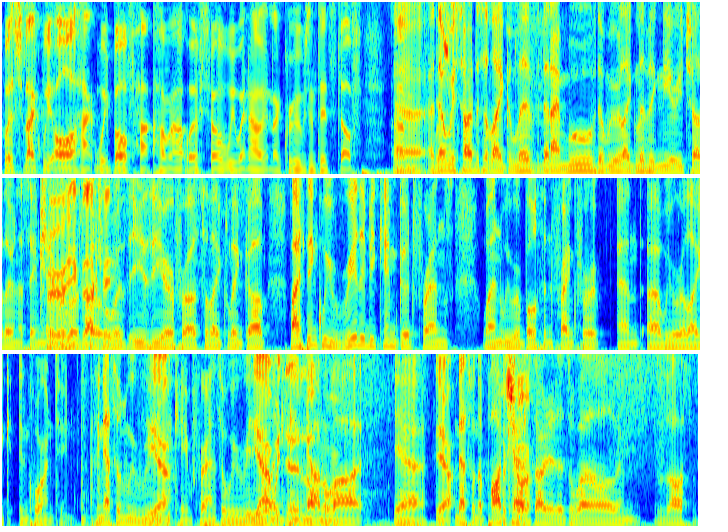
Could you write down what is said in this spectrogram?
which like we all hang, we both hung out with. So we went out in like groups and did stuff. Um, Yeah, and then we started to like live. Then I moved, and we were like living near each other in the same True, neighborhood, so it was easier for us to like link up. But I think we really became good friends when we were both in Frankfurt and uh, we were like in quarantine. I think that's when we really Yeah. became friends. So we really Yeah, like we did a hanged lot out more. a lot. Yeah, yeah. and that's when the podcast sure. started as well, and it was awesome.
